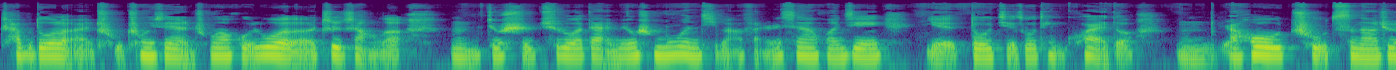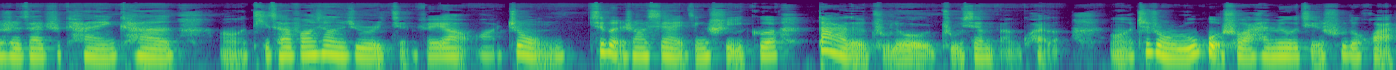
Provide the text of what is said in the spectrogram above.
差不多了，哎，出冲线冲高回落了，滞涨了，嗯，就是去落袋，没有什么问题吧？反正现在环境也都节奏挺快的，嗯，然后除此呢，就是再去看一看，呃，题材方向就是减肥药啊，这种。基本上现在已经是一个大的主流主线板块了，嗯，这种如果说还没有结束的话，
